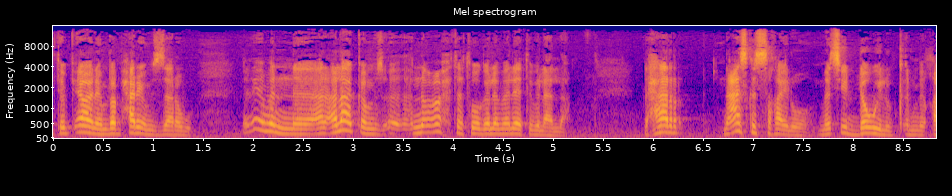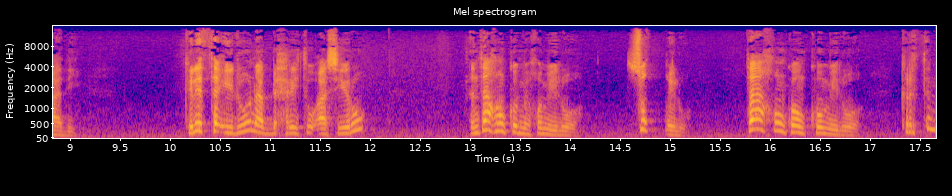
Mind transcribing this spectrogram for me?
ኢትዮጵያውያን እዮም በምሓሪ እዮም ዝዛረቡ ምን ኣላቅም ንዑ ሕተትዎ ገለ መለ ትብል ኣላ ድሓር ንዓስ ክስኻ ኢልዎ መጺኡ ደው ኢሉ ቅድሚ ቃዲ ክልተ ኢዱ ናብ ድሕሪቱ ኣሲሩ እንታይ ኮንኩም ኢኹም ኢልዎ ሱቕ ኢሉ እንታይ ኹም ኮንኩም ኢልዎ ክርትም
